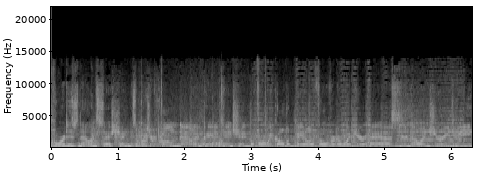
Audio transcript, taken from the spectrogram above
Court is now in session, so put your phone down and pay attention. Before we call the bailiff over to whip your ass, you're now on jury duty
